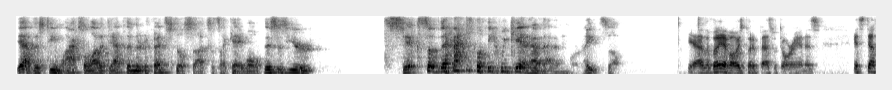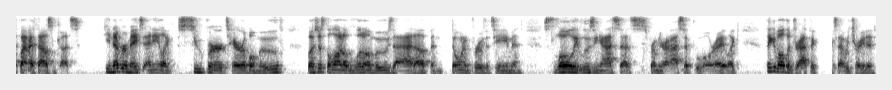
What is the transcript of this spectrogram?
yeah, this team lacks a lot of depth and their defense still sucks, it's like, hey, well, this is your six of that. like we can't have that anymore, right? So yeah, the way I've always put it best with Dorion is it's death by a thousand cuts. He never makes any like super terrible move, but it's just a lot of little moves that add up and don't improve the team and slowly losing assets from your asset pool, right? Like think of all the draft picks that we traded.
